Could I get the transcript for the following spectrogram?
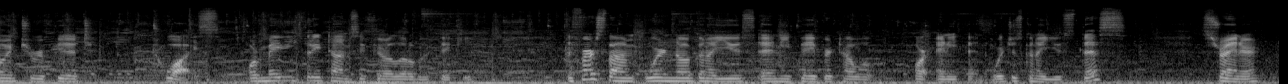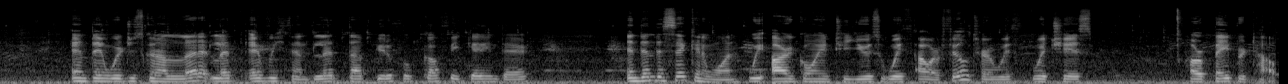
going to repeat it twice or maybe three times if you're a little bit picky. The first time we're not gonna use any paper towel or anything. We're just gonna use this strainer and then we're just gonna let it let everything let that beautiful coffee get in there and then the second one we are going to use with our filter with which is our paper towel.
